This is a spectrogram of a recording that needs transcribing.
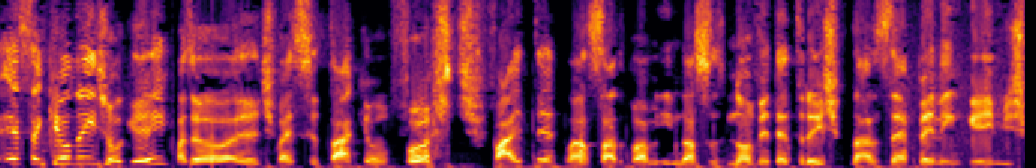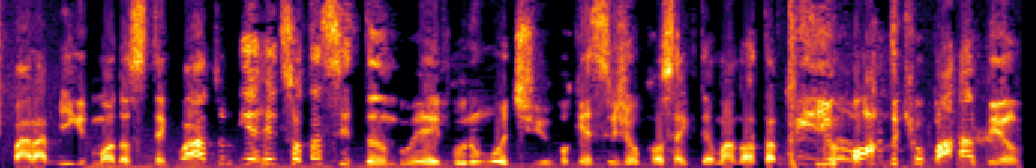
Esse aqui eu nem joguei, mas eu- a gente vai citar que é o First Fighter, lançado pra, em 1993 na Zeppelin Games para Amiga Commodore 64, e a gente só tá citando ele por um motivo, porque esse jogo consegue ter uma nota pior do que o Barra dele,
